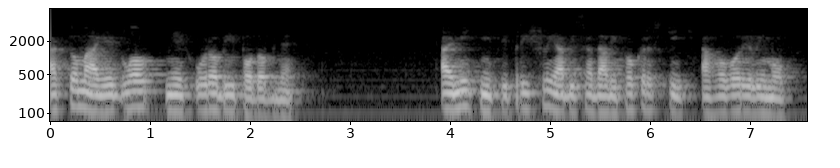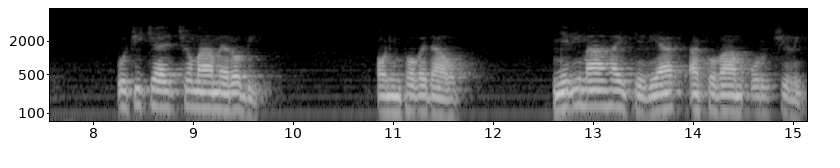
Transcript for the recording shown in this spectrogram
a kto má jedlo, nech urobí podobne. Aj mytníci prišli, aby sa dali pokrstiť a hovorili mu, učiteľ, čo máme robiť? On im povedal, nevymáhajte viac, ako vám určili.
